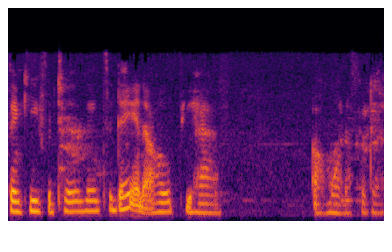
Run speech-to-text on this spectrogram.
Thank you for tuning in today, and I hope you have a wonderful day.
